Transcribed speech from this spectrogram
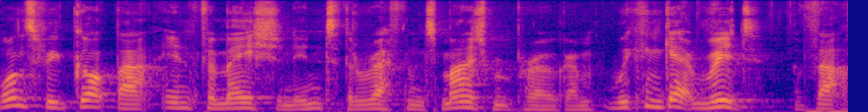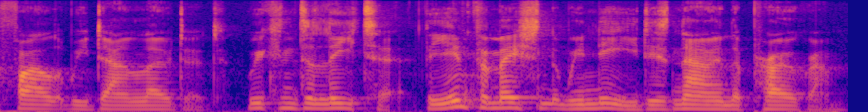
Once we've got that information into the reference management program, we can get rid of that file that we downloaded. We can delete it. The information that we need is now in the program.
